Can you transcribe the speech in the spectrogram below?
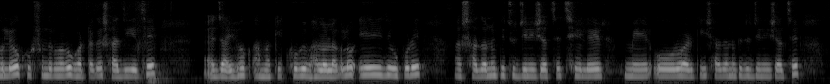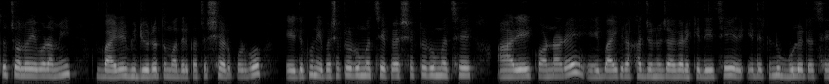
হলেও খুব সুন্দরভাবে ঘরটাকে সাজিয়েছে। যাই হোক, আমাকে খুবই ভালো লাগল। এই যে উপরে সাজানো কিছু জিনিস আছে, ছেলের, মেয়ের, ওরও আর কি সাজানো কিছু জিনিস আছে। তো চলো এবার আমি বাইরের ভিডিওটা তোমাদের কাছে শেয়ার করব। এই দেখুন, এই পাশে একটা রুম আছে এ পাশে একটা রুম আছে, আর এই কর্নারে এই বাইক রাখার জন্য জায়গা রেখে দিয়েছে। এদের কিন্তু বুলেট আছে,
